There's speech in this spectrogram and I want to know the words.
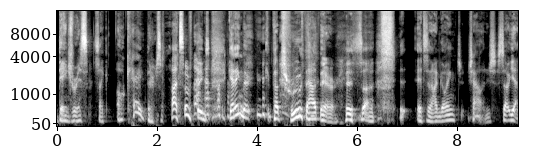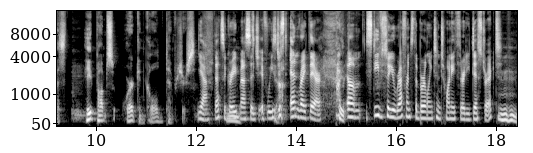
dangerous? It's like, okay, there's lots of things. Getting the the truth out there is uh, it's an ongoing ch- challenge. So yes, heat pumps work in cold temperatures. Yeah, that's a great message. If we just end right there. Mm. Right. Um, Steve, so you referenced the Burlington 2030 district. Mm-hmm.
